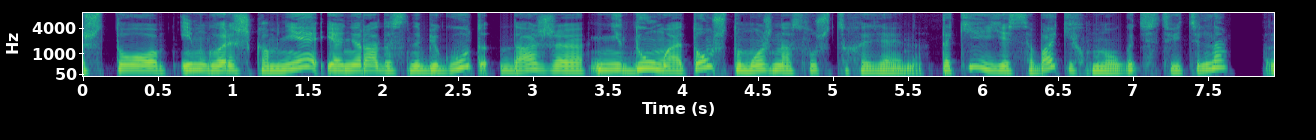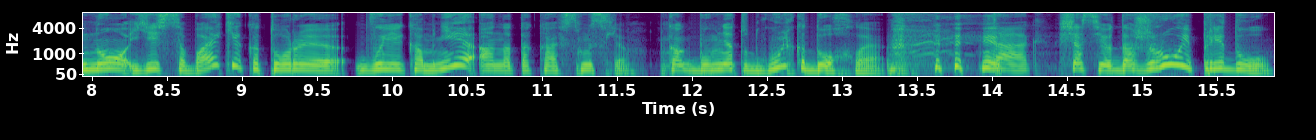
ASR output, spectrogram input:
что им говоришь ко мне, и они радостно бегут, даже не думая о том, что можно ослушаться хозяина. Такие есть собаки, их много, действительно. Но есть собаки, которые вы ко мне, она такая, в смысле, как бы у меня тут гулька дохлая. Так. Сейчас я ее дожру и приду.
